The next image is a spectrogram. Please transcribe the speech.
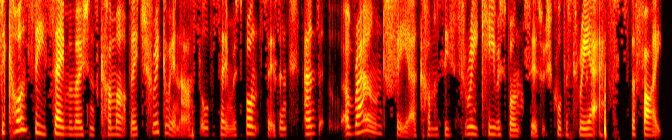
because these same emotions come up, they trigger in us all the same responses. And, and around fear comes these three key responses, which are called the three F's the fight,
